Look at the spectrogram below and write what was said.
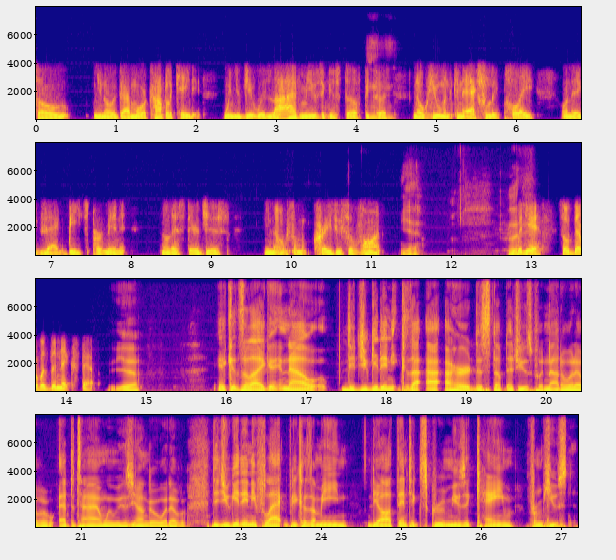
So, you know, it got more complicated when you get with live music and stuff because Mhm. No human can actually play on the exact beats per minute unless they're just, you know, some crazy savant. yeah, But yeah, so that was the next step. Yeah. It because like now, did you get any? Because I, I I heard the stuff that you was putting out or whatever at the time when we was younger or whatever. Did you get any flack? Because I mean, the authentic screw music came from Houston.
